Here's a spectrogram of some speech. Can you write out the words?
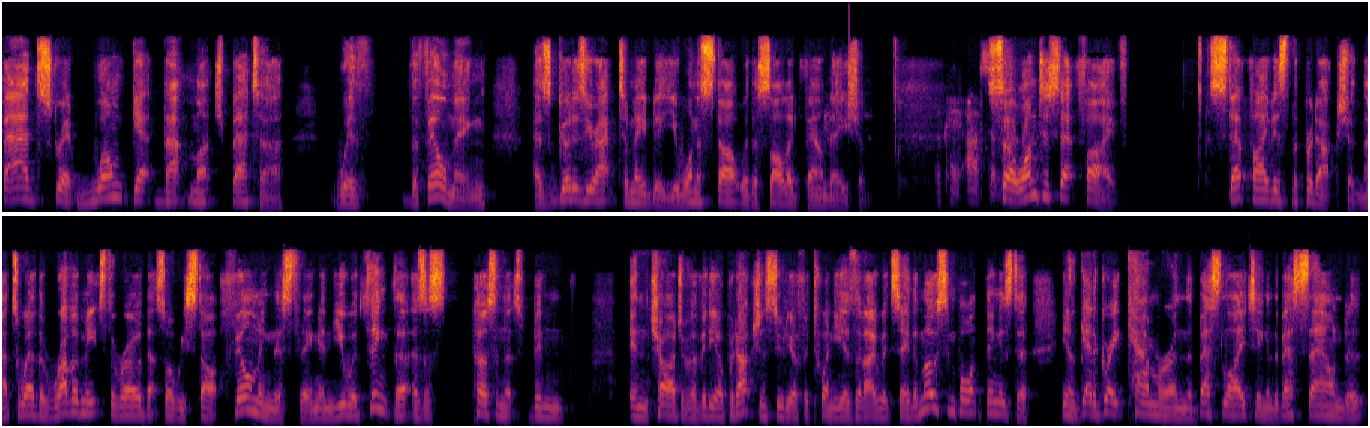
bad script won't get that much better with the filming, as good as your actor may be, you want to start with a solid foundation. Okay, awesome. So, on to step five. Step five is the production. That's where the rubber meets the road. That's where we start filming this thing. And you would think that as a person that's been in charge of a video production studio for 20 years that I would say the most important thing is to, you know, get a great camera and the best lighting and the best sound. And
